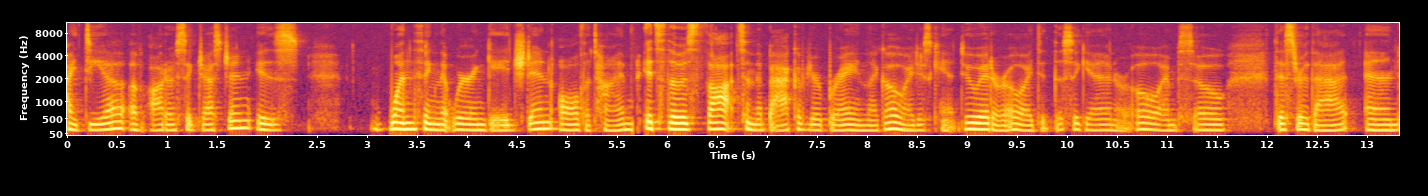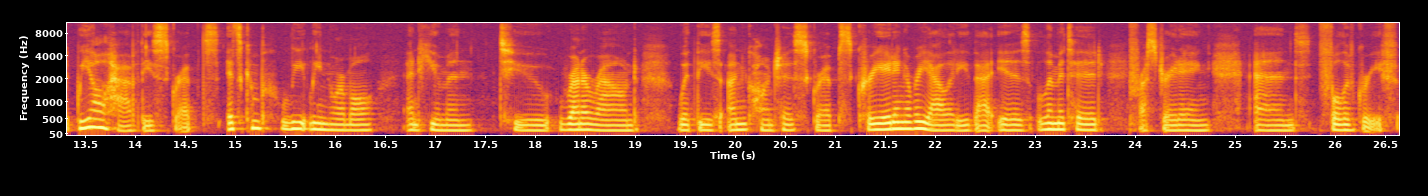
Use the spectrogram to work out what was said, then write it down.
idea of auto suggestion is one thing that we're engaged in all the time. It's those thoughts in the back of your brain, like, oh, I just can't do it, or oh, I did this again, or oh, I'm so this or that. And we all have these scripts. It's completely normal and human to run around with these unconscious scripts, creating a reality that is limited, frustrating, and full of grief.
